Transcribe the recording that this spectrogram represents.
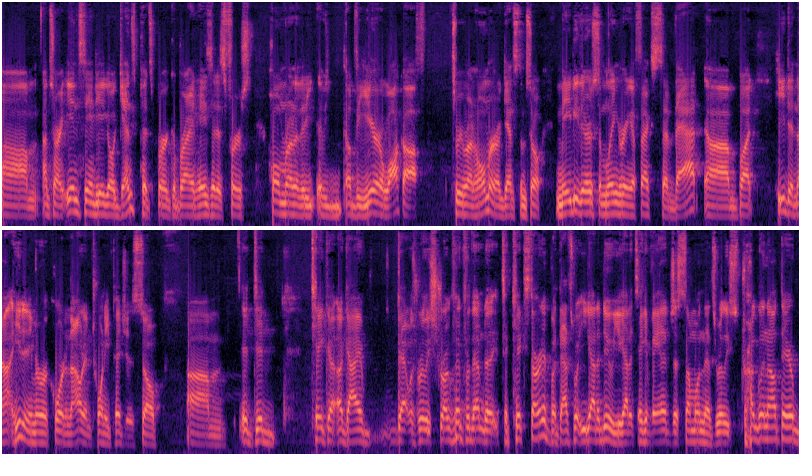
Um, I'm sorry, in San Diego against Pittsburgh. Brian Hayes had his first home run of the of the year, walk off three run homer against them. So maybe there's some lingering effects to that. Um, but he did not. He didn't even record an out in 20 pitches. So um, it did take a, a, guy that was really struggling for them to, to kickstart it, but that's what you got to do. You got to take advantage of someone that's really struggling out there,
